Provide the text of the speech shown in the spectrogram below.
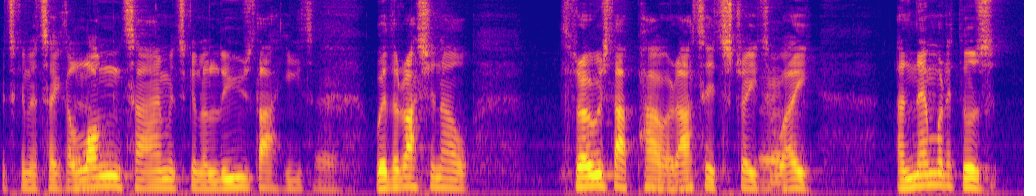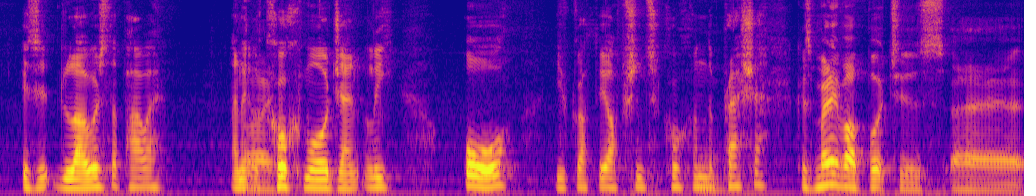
It's going to take a long time. It's going to lose that heat. Yeah. Where the Rational throws that power at it straight Yeah. away, and then what it does is it lowers the power, and it'll Right. cook more gently, or you've got the option to cook Mm. under pressure. because many of our butchers uh,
